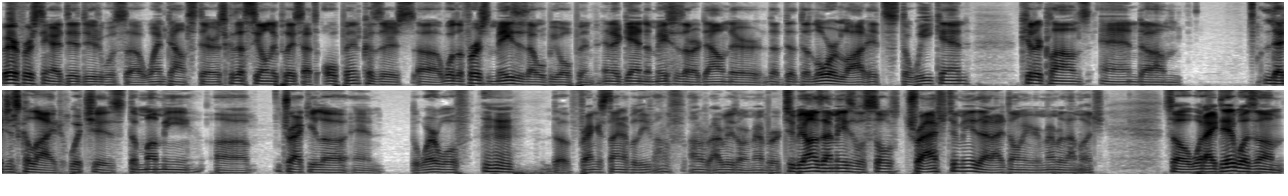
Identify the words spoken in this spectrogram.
very first thing I did, dude, was uh, went downstairs because that's the only place that's open. Because there's, uh, well, the first mazes that will be open, and again, the mazes that are down there, the the, the lower lot, it's the Weeknd, Killer Klowns, and um, Legends Collide, which is the Mummy, uh, Dracula, and the Werewolf, Mm-hmm. The Frankenstein, I believe. I don't, I don't, I really don't remember. To be honest, that maze was so trash to me that I don't even remember that much. So what I did was, um,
